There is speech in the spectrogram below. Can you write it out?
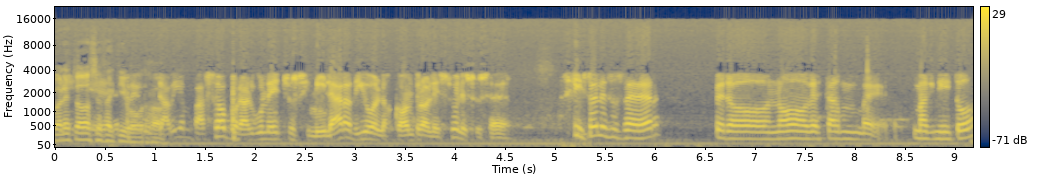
con estos dos Eh, efectivos, por favor. ¿Bien pasó por algún hecho similar? Digo, en los controles suele suceder. Sí, suele suceder, pero no de esta eh, magnitud.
